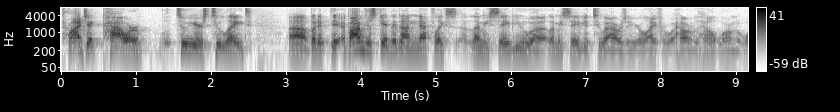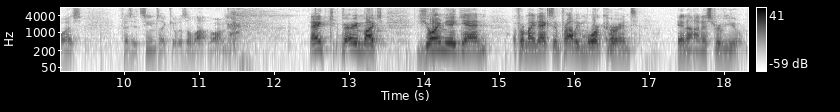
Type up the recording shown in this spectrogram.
Project Power. Two years too late. Uh, but if, if I'm just getting it on Netflix, let me save you uh, let me save you two hours of your life or however the hell long it was, because it seems like it was a lot longer. Thank you very much. Join me again for my next and probably more current and honest review.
